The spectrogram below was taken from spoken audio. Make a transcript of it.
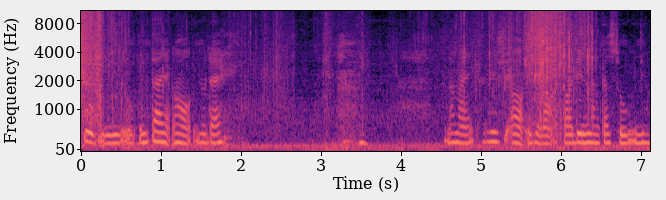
สูบอยู่เป็นตาอยากออกอยู่ได้น้ำมันก็คือสิออกอีกพี่น้องเพอดินมันกระสุมอยู่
